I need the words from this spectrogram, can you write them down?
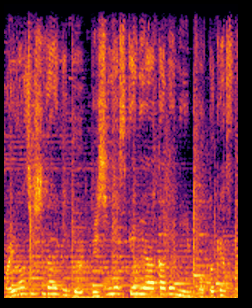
和洋女子大学ビジネスキャリアアカデミーポッドキャスト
